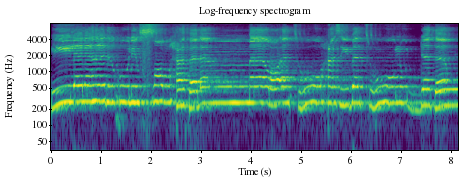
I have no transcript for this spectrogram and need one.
قيل لها ادخل الصرح فلما رأته حسبته لجة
